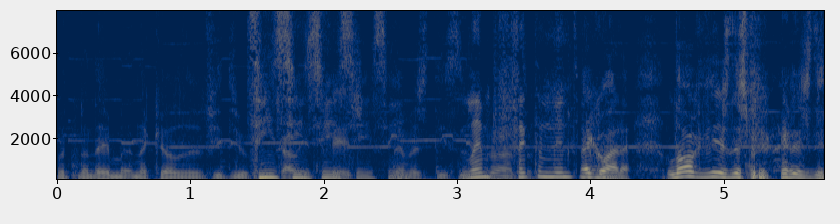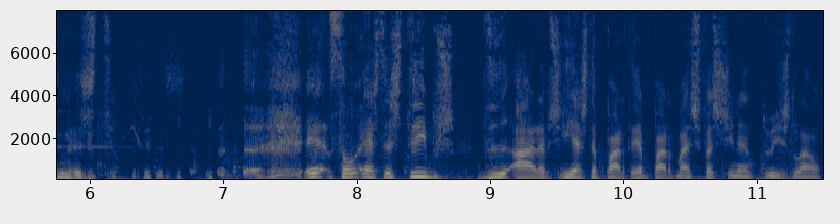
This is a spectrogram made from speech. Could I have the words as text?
Eu te mandei naquele vídeo que Sim, o sim, sim, fez. sim, sim. Disso? Lembro Pronto. perfeitamente. Agora, logo desde as primeiras dinastias, é, são estas tribos de árabes, e esta parte é a parte mais fascinante do Islão,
